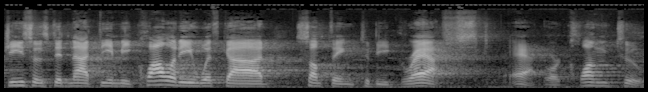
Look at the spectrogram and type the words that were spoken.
Jesus did not deem equality with God something to be grasped at or clung to.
